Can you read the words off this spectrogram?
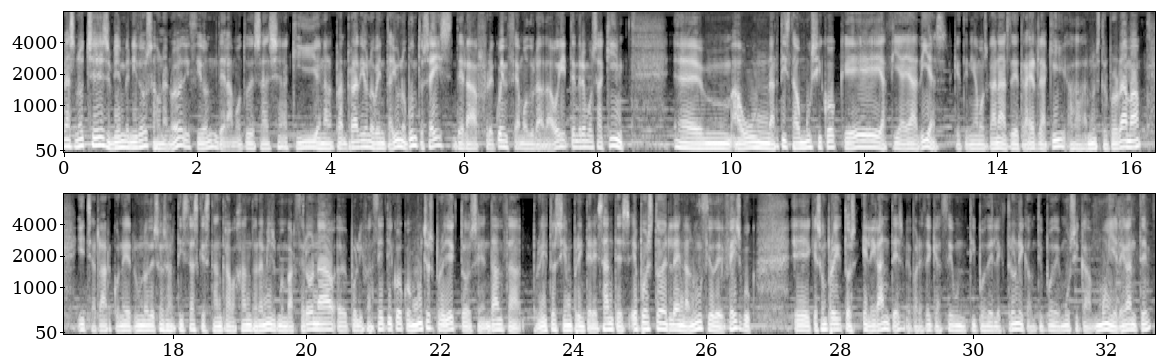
buenas noches, bienvenidos a una nueva edición de la moto de Sasha aquí en Alprat Radio 91.6 de la frecuencia modulada. Hoy tendremos aquí Em, a un artista, a un músico que hacía ya días que teníamos ganas de traerle aquí a nuestro programa y charlar con él, uno de esos artistas que están trabajando ahora mismo en Barcelona, eh, polifacético, con muchos proyectos en danza, proyectos siempre interesantes. He puesto en, el anuncio de Facebook eh, que son proyectos elegantes, me parece que hace un tipo de electrónica, un tipo de música muy elegante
